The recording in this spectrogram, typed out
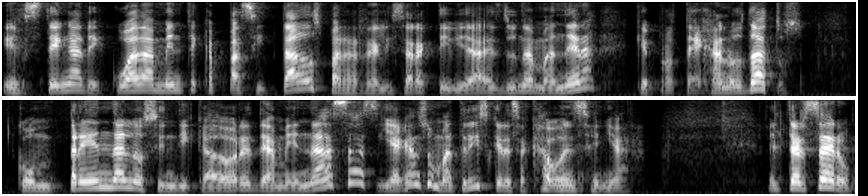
Estén adecuadamente capacitados para realizar actividades de una manera que protejan los datos. Comprendan los indicadores de amenazas y hagan su matriz que les acabo de enseñar. El tercero,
